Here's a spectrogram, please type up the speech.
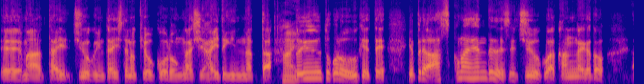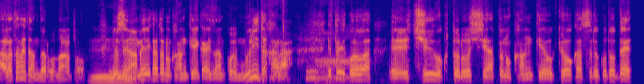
えー、まあ対中国に対しての強硬論が支配的になった、はい、というところを受けてやっぱりあそこの辺でですね中国は考え方を改めたんだろうなと、要するにアメリカとの関係改ざんこれ無理だから。やっぱりこれは、えー、中国とロシアとの関係を強化することで、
